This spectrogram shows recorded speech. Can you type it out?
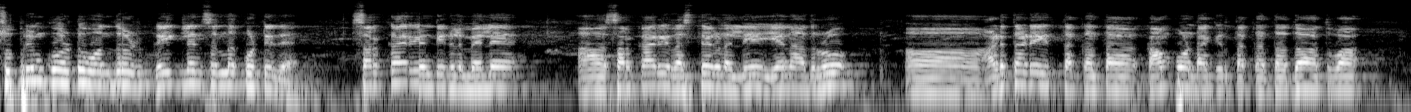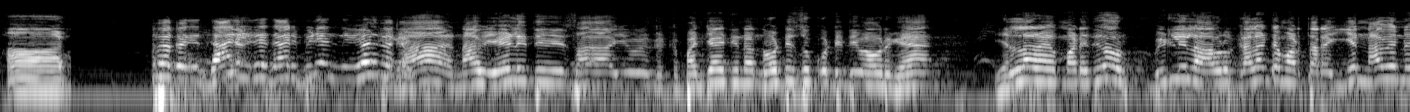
ಸುಪ್ರೀಂ ಕೋರ್ಟ್ ಒಂದು ಗೈಡ್ಲೈನ್ಸ್ ಅನ್ನ ಕೊಟ್ಟಿದೆ. ಸರ್ಕಾರಿ ಅಂಗಡಿಗಳ ಮೇಲೆ ಆ, ಸರ್ಕಾರಿ ರಸ್ತೆಗಳಲ್ಲಿ ಏನಾದರೂ ಅಡೆತಡೆ ಇರ್ತಕ್ಕಂಥ ಕಾಂಪೌಂಡ್ ಆಗಿರ್ತಕ್ಕಂಥದ್ದು ಅಥವಾ ದಾರಿ ಇದೆ ದಾರಿ ಬಿಡಿ ನೀವು ಹೇಳ್ಬೇಕು ನಾವು ಹೇಳಿದ್ದೀವಿ ಪಂಚಾಯತಿನ ನೋಟಿಸು ಕೊಟ್ಟಿದ್ದೀವಿ ಅವ್ರಿಗೆ. ಎಲ್ಲ ಮಾಡಿದೀವಿ ಅವ್ರು ಬಿಡ್ಲಿಲ್ಲ ಅವ್ರು ಗಲಾಟೆ ಮಾಡ್ತಾರೆ. ಏನು ನಾವೇನು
